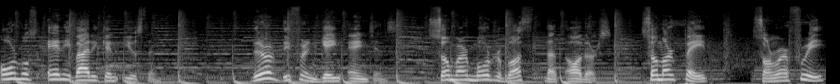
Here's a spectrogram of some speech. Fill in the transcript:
almost anybody can use them. There are different game engines. Some are more robust than others. Some are paid, some are free,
